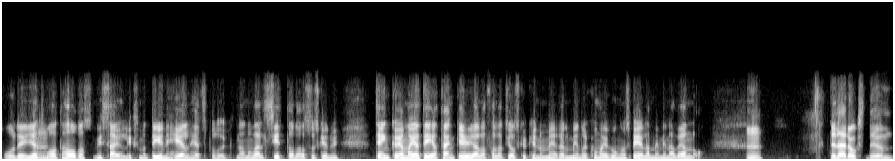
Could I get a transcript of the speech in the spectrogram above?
Och det är jättebra att höra som ni säger liksom att det är en helhetsprodukt. När de väl sitter där så ska ni, tänker jag mig att er tanke är i alla fall att jag ska kunna mer eller mindre komma igång och spela med mina vänner. Det där är också det är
